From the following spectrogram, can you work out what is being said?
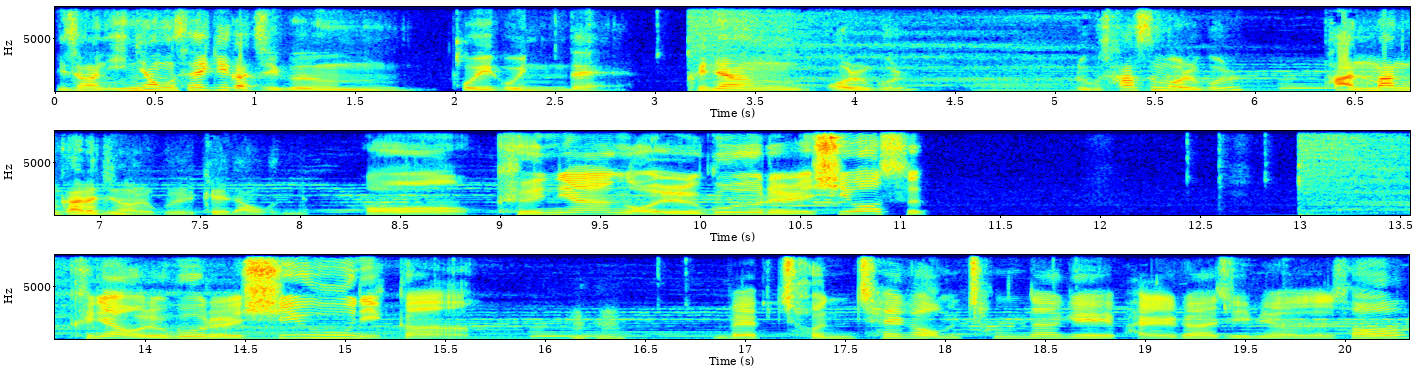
이상한 인형 세 개가 지금 보이고 있는데 그냥 얼굴 그리고 사슴 얼굴 반만 가려진 얼굴 이렇게 나오거든요. 어, 그냥 얼굴을 씌웠을 그냥 얼굴을 씌우니까. 맵 전체가 엄청나게 밝아지면서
